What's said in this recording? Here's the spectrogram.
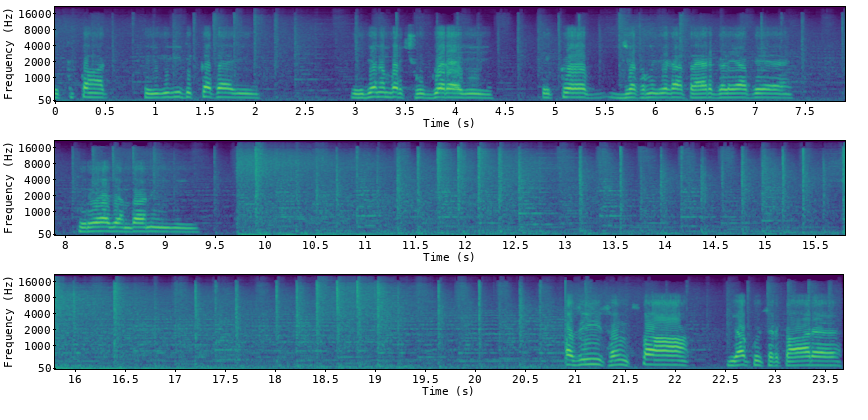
ਇੱਕ ਤਾਂ ਟੀਵੀ ਦੀ ਦਿੱਕਤ ਹੈ ਜੀ। ਦੂਜਾ ਨੰਬਰ ਸ਼ੂਗਰ ਹੈ ਜੀ। ਇੱਕ ਜ਼ਖਮ ਜਿਹੜਾ ਪੈਰ ਗਲਿਆ ਪਿਆ ਹੈ, ਤੁਰਿਆ ਜਾਂਦਾ ਨਹੀਂ ਜੀ। ਅਸੀਂ ਸੰਸਥਾ ਜਾਂ ਕੋਈ ਸਰਕਾਰ ਹੈ,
